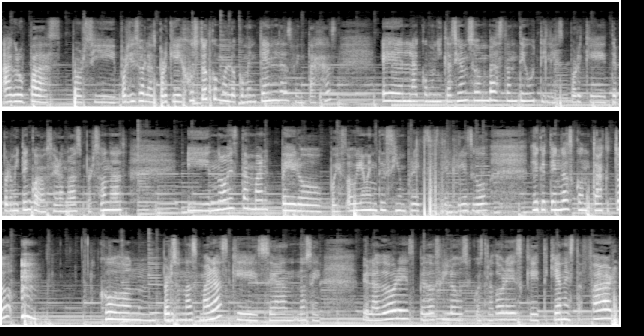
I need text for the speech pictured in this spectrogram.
agrupadas por sí, por sí solas, porque justo como lo comenté en las ventajas, en la comunicación son bastante útiles porque te permiten conocer a nuevas personas, y no está mal, pero pues obviamente siempre existe el riesgo de que tengas contacto con personas malas que sean, no sé, violadores, pedófilos, secuestradores que te quieran estafar.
